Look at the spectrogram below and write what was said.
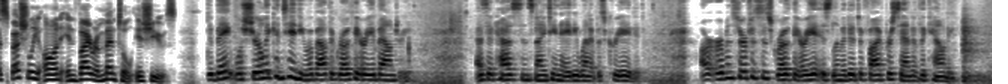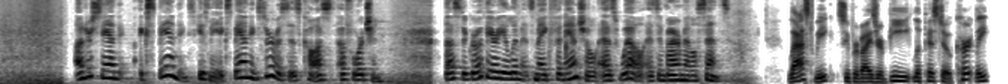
especially on environmental issues. Debate will surely continue about the growth area boundary, as it has since 1980 when it was created. Our urban surfaces growth area is limited to 5% of the county. Understand expanding, excuse me, expanding services costs a fortune. Thus, the growth area limits make financial as well as environmental sense. Last week, Supervisor Bea LaPisto-Kirtley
